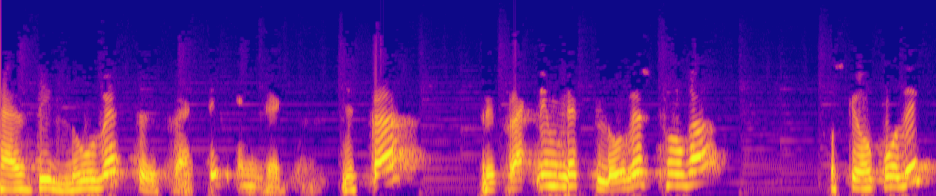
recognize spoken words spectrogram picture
has the lowest refractive index जिसका रिफ्रैक्टिव इंडेक्स लोवेस्ट होगा, उसके ऑपोजिट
